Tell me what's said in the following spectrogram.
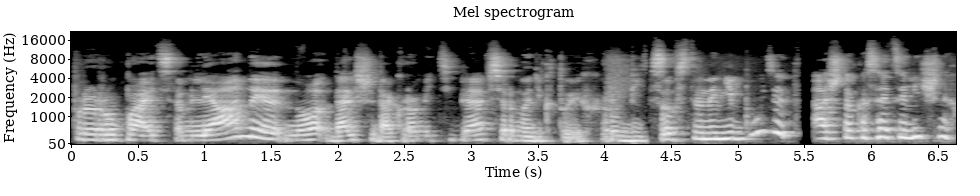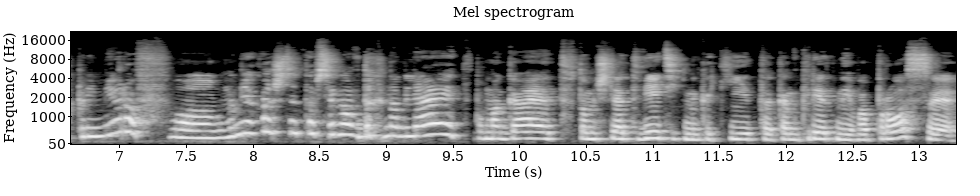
прорубать там лианы, но дальше, да, кроме тебя все равно никто их рубить, собственно, не будет. А что касается личных примеров, э, ну, мне кажется, это все равно вдохновляет, помогает в том числе ответить на какие-то конкретные вопросы,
